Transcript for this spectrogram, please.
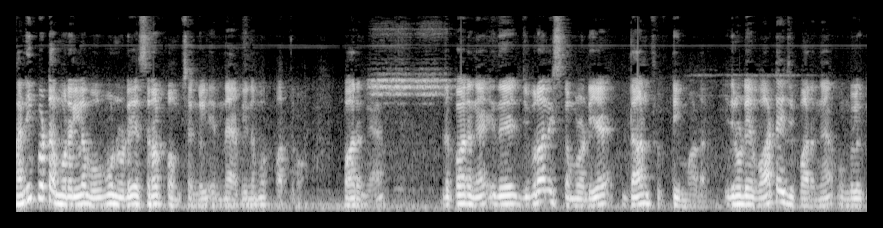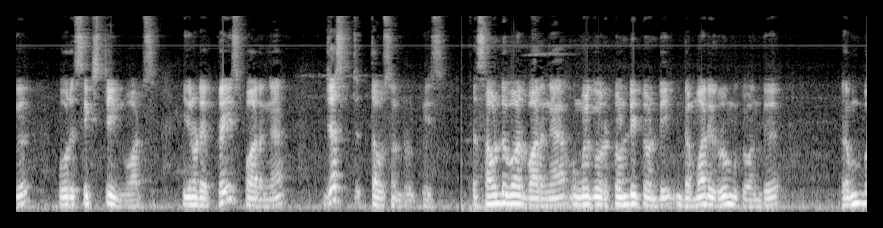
தனிப்பட்ட முறையில் ஒவ்வொன்றுடைய சிறப்பு அம்சங்கள் என்ன அப்படின்னு நம்ம பார்த்துருவோம். பாருங்க. இது பாருங்க. இது ஜிப்ரானிக்ஸ் நம்மளுடைய டான் 50 மாடல் இதனுடைய வாட்டேஜ் பாருங்க. உங்களுக்கு ஒரு சிக்ஸ்டீன் வாட்ஸ் இதனுடைய ப்ரைஸ் பாருங்க. Just thousand rupees sound bar பாருங்கள் உங்களுக்கு ஒரு டுவெண்ட்டி டுவெண்ட்டி இந்த மாதிரி ரூமுக்கு வந்து ரொம்ப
